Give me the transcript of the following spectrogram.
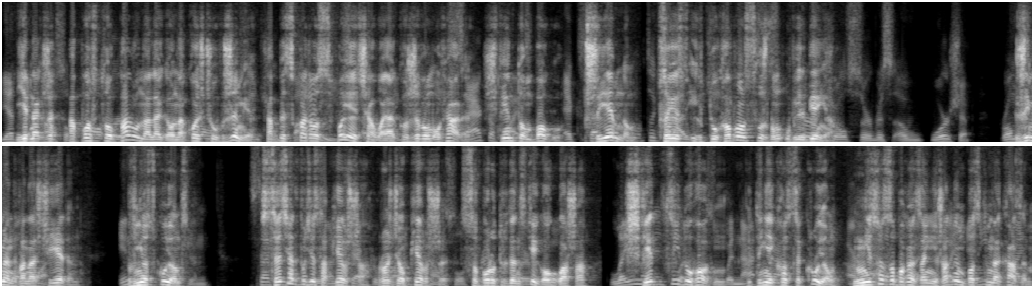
Jednakże apostoł Paweł nalegał na Kościół w Rzymie, aby składał swoje ciała jako żywą ofiarę, świętą Bogu, przyjemną, co jest ich duchową służbą uwielbienia. Rzymian 12.1. Wnioskując, Sesja 21, rozdział 1 Soboru Trydenckiego ogłasza Świeccy i duchowni, gdy nie konsekrują, nie są zobowiązani żadnym boskim nakazem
